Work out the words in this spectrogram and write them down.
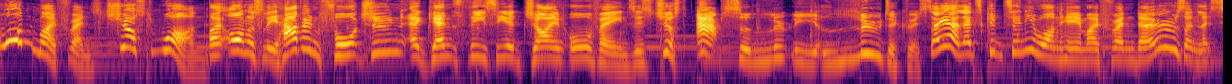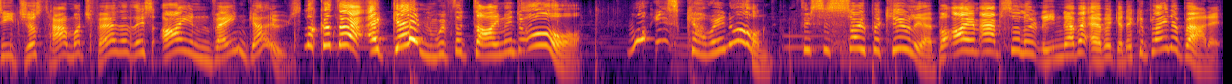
one, my friends. Just one. Like, honestly, having fortune against these here giant ore veins is just absolutely ludicrous. So yeah, let's continue on here, my friendos, and let's see just how much further this iron vein goes. Look at that, again with the diamond ore. What is going on? This is so peculiar, but I am absolutely never ever going to complain about it.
